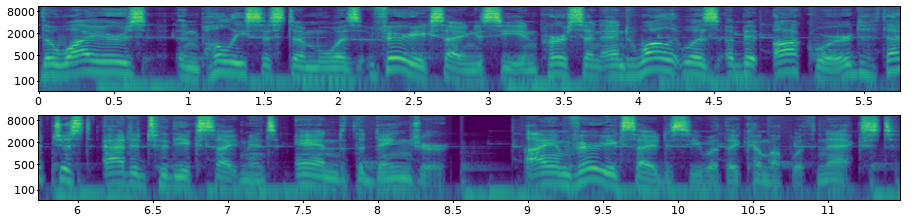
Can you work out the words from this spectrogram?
The wires and pulley system was very exciting to see in person, and while it was a bit awkward, that just added to the excitement and the danger. I am very excited to see what they come up with next.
